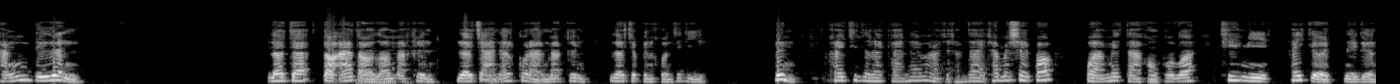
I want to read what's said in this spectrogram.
ทั้งเดือน เราจะต่ออาต่อล้อมากขึ้น เราจะอ่านอัลกุรอานมากขึ้น เราจะเป็นคนที่ดีขึ้นใครจินตนาการได้ว่าเราจะทำได้ ถ้าไม่ใช่เพราะความเมตตาของพระองค์ที่มีให้เกิดในเดือน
